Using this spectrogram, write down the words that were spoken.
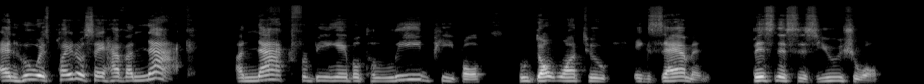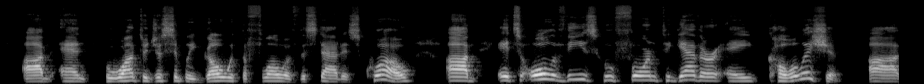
and who, as Plato say, have a knack, a knack for being able to lead people who don't want to examine business as usual, um, and who want to just simply go with the flow of the status quo. Uh, it's all of these who form together a coalition. Uh,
